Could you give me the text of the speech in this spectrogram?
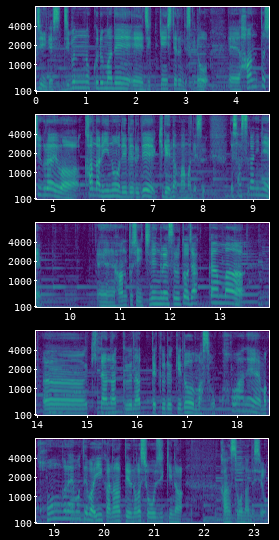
チリです自分の車で、えー、実験してるんですけどえー、半年ぐらいはかなりのレベルで綺麗なままですさすがにねえー、半年1年ぐらいすると若干まあうん汚くなってくるけどまあそこはね、まあ、こんぐらい持てばいいかなっていうのが正直な感想なんですよ。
